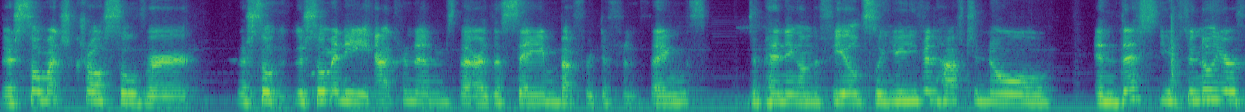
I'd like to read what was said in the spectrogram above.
there's so much crossover there's so there's so many acronyms that are the same but for different things depending on the field. So you even have to know in this you have to know your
